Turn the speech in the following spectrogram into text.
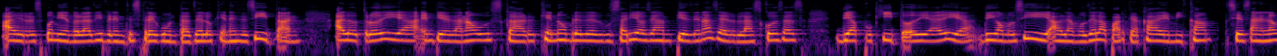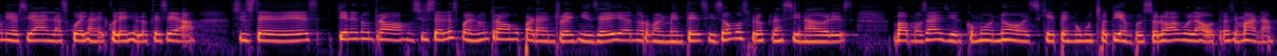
a ir respondiendo respondiendo las diferentes preguntas de lo que necesitan. Al otro día empiezan a buscar qué nombres les gustaría, o sea, empiecen a hacer las cosas de a poquito, día a día. Digamos, si hablamos de la parte académica, si están en la universidad, en la escuela, en el colegio, lo que sea, si ustedes tienen un trabajo, si ustedes les ponen un trabajo para dentro de 15 días, normalmente si somos procrastinadores, vamos a decir como, no, es que tengo mucho tiempo, esto lo hago la otra semana,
